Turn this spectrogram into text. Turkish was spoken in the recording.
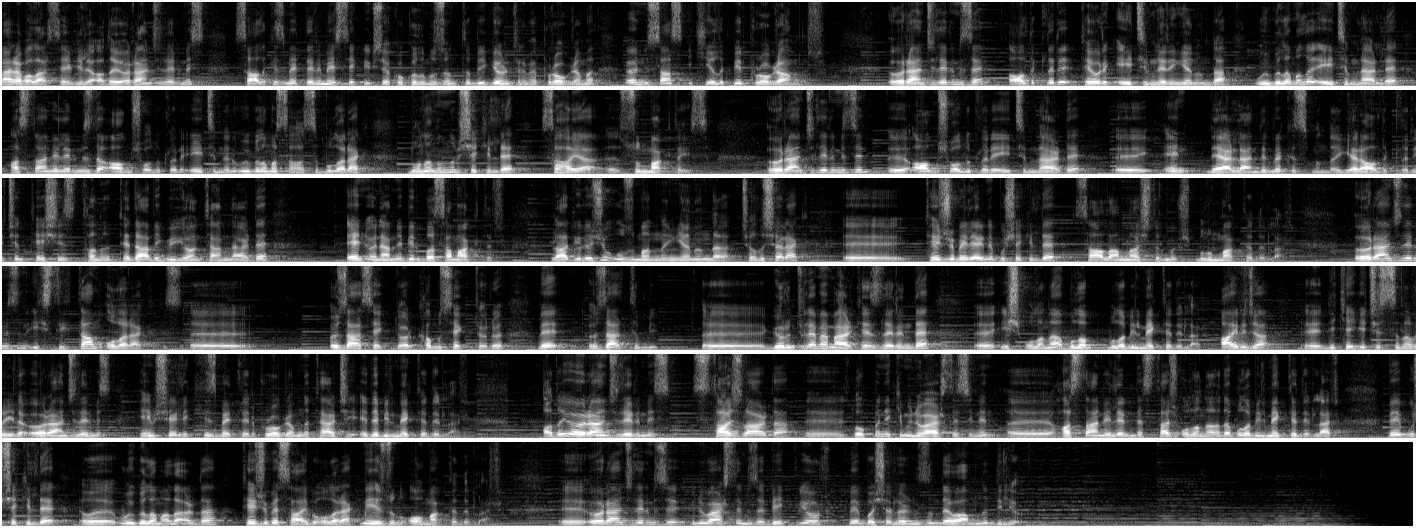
Merhabalar sevgili aday öğrencilerimiz. Sağlık Hizmetleri Meslek Yüksekokulumuzun tıbbi görüntüleme programı ön lisans 2 yıllık bir programdır. Öğrencilerimize aldıkları teorik eğitimlerin yanında uygulamalı eğitimlerle hastanelerimizde almış oldukları eğitimleri uygulama sahası bularak donanımlı bir şekilde sahaya e, sunmaktayız. Öğrencilerimizin e, almış oldukları eğitimlerde e, en değerlendirme kısmında yer aldıkları için teşhis, tanı, tedavi gibi yöntemlerde en önemli bir basamaktır. Radyoloji uzmanının yanında çalışarak e, tecrübelerini bu şekilde sağlamlaştırmış bulunmaktadırlar. Öğrencilerimizin istihdam olarak e, özel sektör, kamu sektörü ve özel tıbbi e, görüntüleme merkezlerinde e, iş olanağı bulabilmektedirler. Ayrıca e, dikey geçiş sınavı ile öğrencilerimiz hemşirelik hizmetleri programını tercih edebilmektedirler. Aday öğrencilerimiz stajlarda e, Lokman Hekim Üniversitesi'nin e, hastanelerinde staj olanağı da bulabilmektedirler. Ve bu şekilde e, uygulamalarda tecrübe sahibi olarak mezun olmaktadırlar. E, öğrencilerimizi üniversitemize bekliyor ve başarılarınızın devamını diliyorum.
